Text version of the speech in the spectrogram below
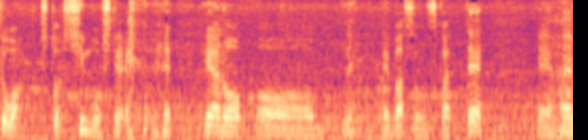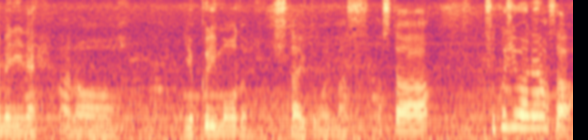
今日はちょっと辛抱して 部屋の、ね、バスを使って、えー、早めにね、あのー、ゆっくりモードにしたいと思います。明日食事はね朝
